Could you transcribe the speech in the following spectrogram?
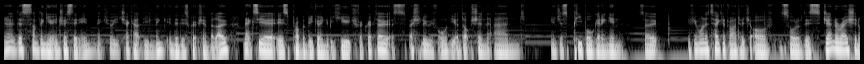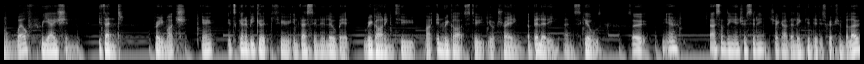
You know, if this is something you're interested in, make sure you check out the link in the description below. Next year is probably going to be huge for crypto, especially with all the adoption and you know, just people getting in. So if you want to take advantage of sort of this generational wealth creation event, pretty much, you know, it's going to be good to invest in a little bit regarding to like in regards to your trading ability and skills. So, you know, that's something you're interested in. Check out the link in the description below.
